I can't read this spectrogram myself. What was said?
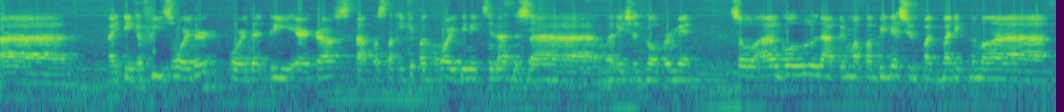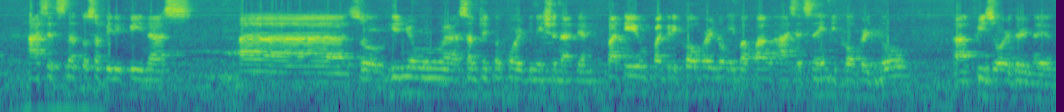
uh, I think, a freeze order for the three aircrafts. Tapos nakikipag-coordinate sila doon sa Malaysian government. So, ang goal natin mapabilis yung pagbalik ng mga assets na to sa Pilipinas. Uh, so, yun yung uh, subject of coordination natin. Pati yung pag-recover ng iba pang assets na hindi covered nung uh, freeze order na yun.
